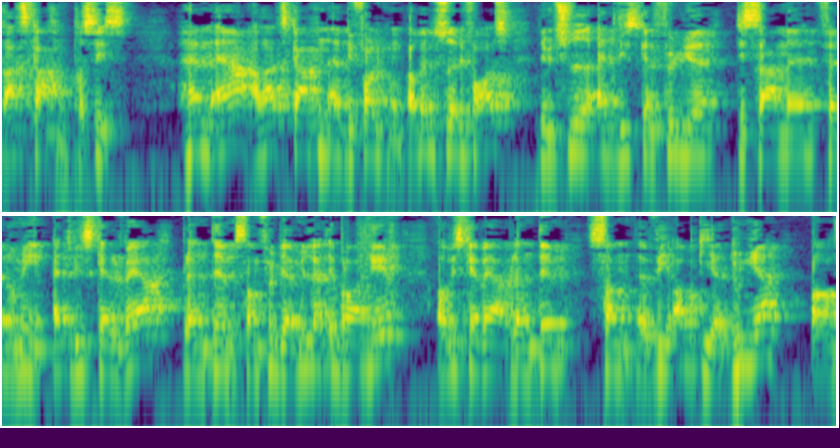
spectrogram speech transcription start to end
Retskaffen, præcis. Han er retskaffen af befolkningen. Og hvad betyder det for os? Det betyder, at vi skal følge det samme fænomen. At vi skal være blandt dem, som følger Millat Ibrahim. Og vi skal være blandt dem, som vi opgiver dunya. Og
